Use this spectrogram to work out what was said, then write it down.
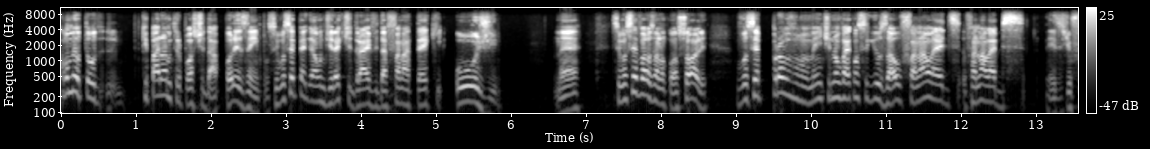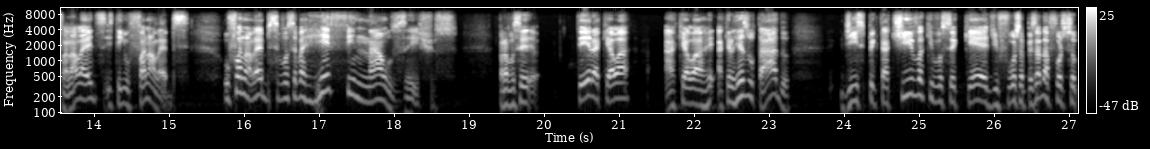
como eu estou que parâmetro eu posso te dar? Por exemplo, se você pegar um Direct Drive da Fanatec hoje, né? Se você vai usar no console, você provavelmente não vai conseguir usar o Fanalabs, Fanalabs. Existe o Fanalabs e tem o Fanalabs. O Fanalabs você vai refinar os eixos para você ter aquela, aquela, aquele resultado de expectativa que você quer de força, apesar da força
